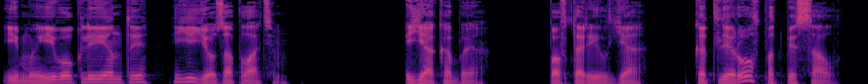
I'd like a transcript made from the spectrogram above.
и мы, его клиенты, ее заплатим. «Якобы», — повторил я, — «Котлеров подписал.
